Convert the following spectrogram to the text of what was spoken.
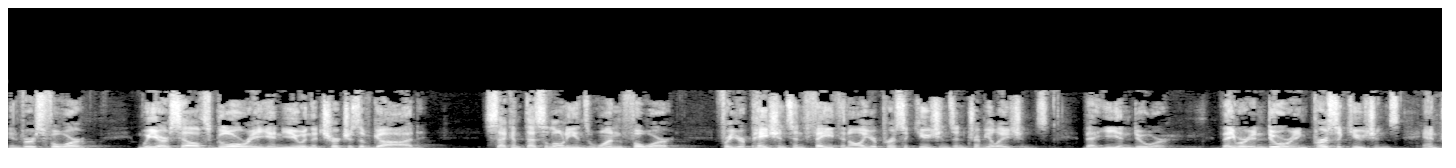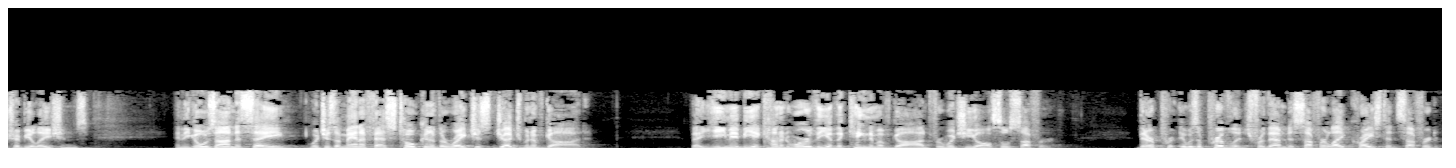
in verse 4, we ourselves glory in you in the churches of God, 2 Thessalonians 1 4, for your patience and faith in all your persecutions and tribulations that ye endure. They were enduring persecutions and tribulations. And he goes on to say, which is a manifest token of the righteous judgment of God, that ye may be accounted worthy of the kingdom of God, for which ye also suffer. Their, it was a privilege for them to suffer like Christ had suffered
